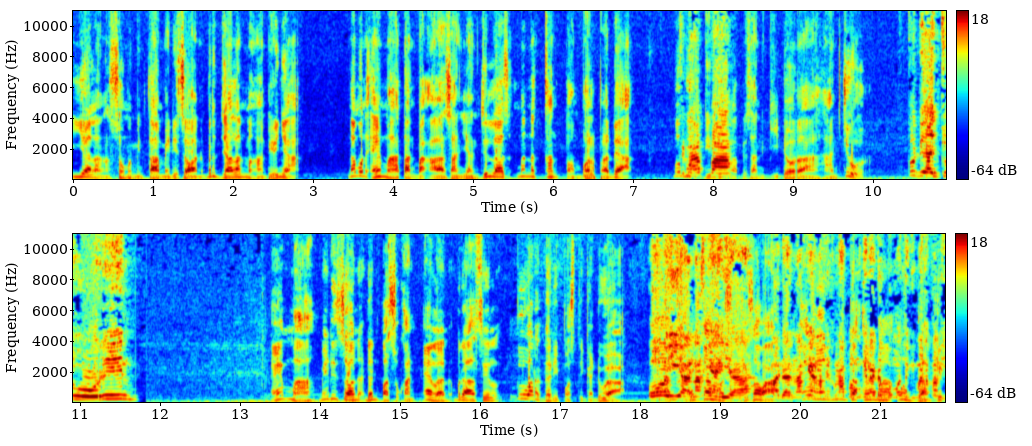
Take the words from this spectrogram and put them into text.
ia langsung meminta Madison berjalan menghampirinya. Namun Emma tanpa alasan yang jelas menekan tombol peledak, membuat Kenapa? dinding lapisan Ghidorah hancur. Kok dihancurin? Emma, Madison, dan pasukan Ellen berhasil keluar dari pos 32. Oh Saat iya anaknya ya. pesawat, Ada anaknya, Ellen anaknya kenapa mungkin ada Emma bom atau gimana kali?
